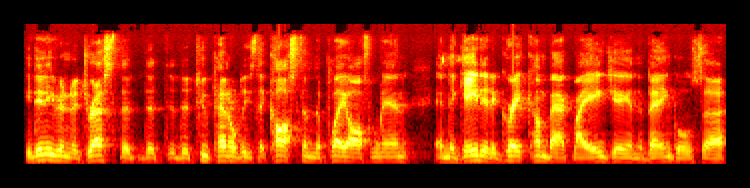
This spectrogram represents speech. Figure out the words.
He didn't even address the, the the the two penalties that cost them the playoff win and negated a great comeback by AJ and the Bengals. Uh,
